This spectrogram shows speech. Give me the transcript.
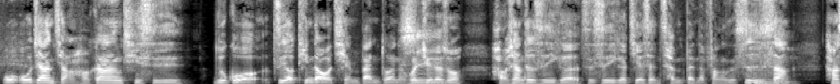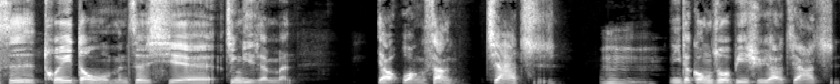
我我这样讲哈，刚刚其实。如果只有听到我前半段呢，会觉得说好像这是一个只是一个节省成本的方式。事实上，它是推动我们这些经理人们要往上加值。嗯，你的工作必须要加值，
